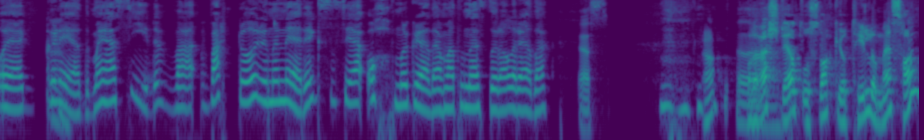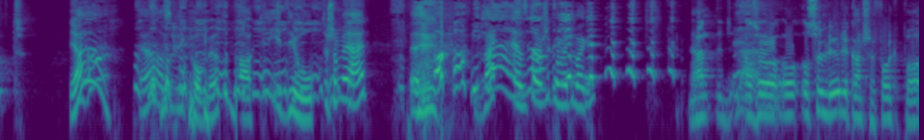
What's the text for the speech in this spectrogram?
Og jeg gleder meg. Jeg sier det hver, hvert år under Nerik, så sier jeg åh, nå gleder jeg meg til neste år allerede. Yes. Ja. Og det verste er at hun snakker jo til og med sant. Ja, ja. altså, vi kommer jo tilbake, idioter som vi er. Hvert eneste år så kommer vi tilbake. Men, altså, og, og så lurer kanskje folk på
